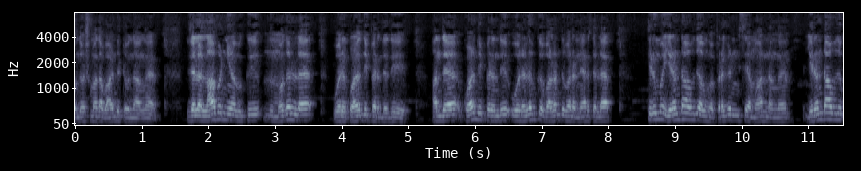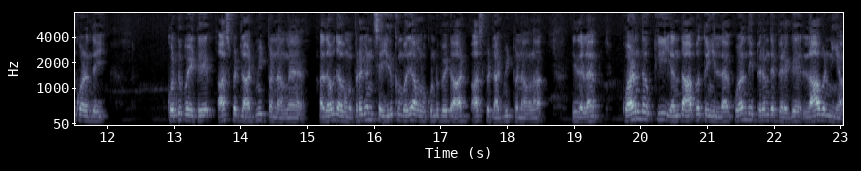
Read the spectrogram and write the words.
சந்தோஷமா தான் வாழ்ந்துட்டு வந்தாங்க. இதுல லாவண்யாவுக்கு முதல்ல ஒரு குழந்தை பிறந்தது. அந்த குழந்தை பிறந்து ஓரளவுக்கு வளர்ந்து வர நேரத்துல திரும்ப இரண்டாவது அவங்க பிரெக்னன்சியாக மாறினாங்க. இரண்டாவது குழந்தை கொண்டு போயிட்டு ஹாஸ்பிட்டலில் அட்மிட் பண்ணாங்க. அதாவது அவங்க பிரெக்னன்சியாக இருக்கும்போதே அவங்க கொண்டு போயிட்டு ஹாஸ்பிட்டல் அட்மிட் பண்ணாங்களாம். இதில் குழந்தைக்கு எந்த ஆபத்தும் இல்லை. குழந்தை பிறந்த பிறகு லாவண்யா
